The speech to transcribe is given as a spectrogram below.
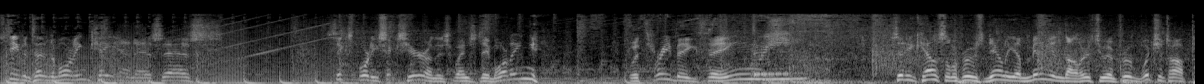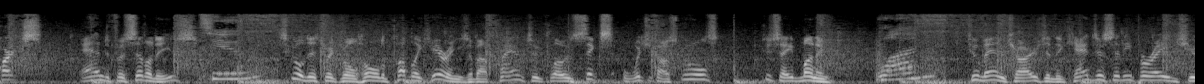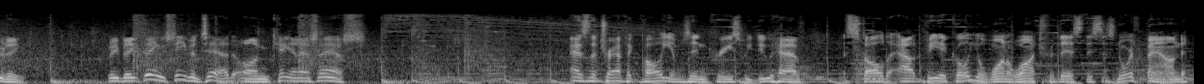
Steve and Ted in the morning, KNSS 646 here on this Wednesday morning with three big things. Three. City Council approves nearly a million dollars to improve Wichita parks and facilities. Two. School district will hold public hearings about plans to close six Wichita schools to save money. One. Two men charged in the Kansas City parade shooting. Three big things, Steve and Ted on KNSS. As the traffic volumes increase, we do have a stalled out vehicle. You'll want to watch for this. This is northbound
